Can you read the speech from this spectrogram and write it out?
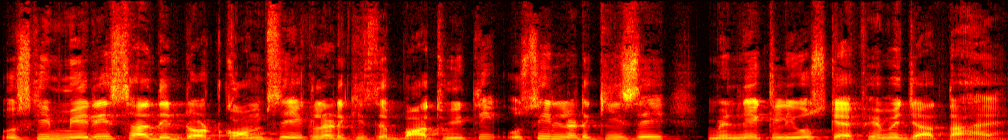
उसकी मेरी शादी डॉट कॉम से एक लड़की से बात हुई थी, उसी लड़की से मिलने के लिए उस कैफ़े में जाता है।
